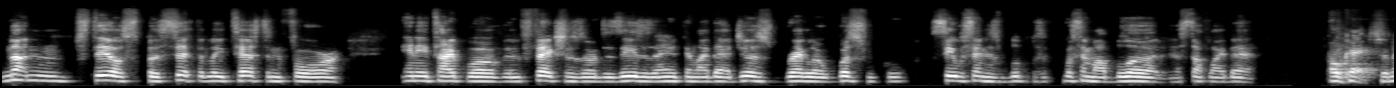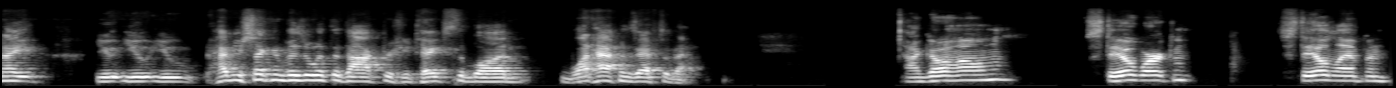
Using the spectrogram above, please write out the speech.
nothing still specifically testing for any type of infections or diseases or anything like that. Just regular what's see what's in his what's in my blood and stuff like that. Okay, so now you you you you have your second visit with the doctor. She takes the blood. What happens after that? I go home, still working, still limping,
